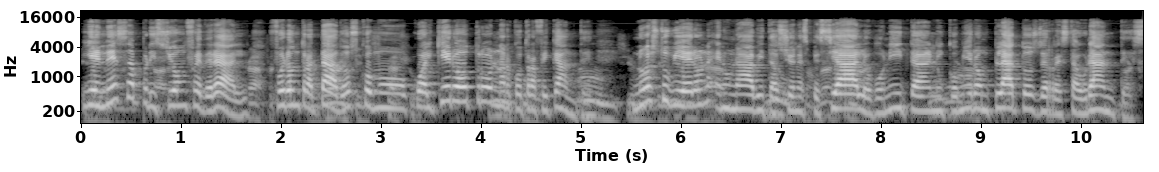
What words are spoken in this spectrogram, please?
y en esa prisión federal fueron tratados como cualquier otro narcotraficante. No estuvieron en una habitación especial o bonita ni comieron platos de restaurantes.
